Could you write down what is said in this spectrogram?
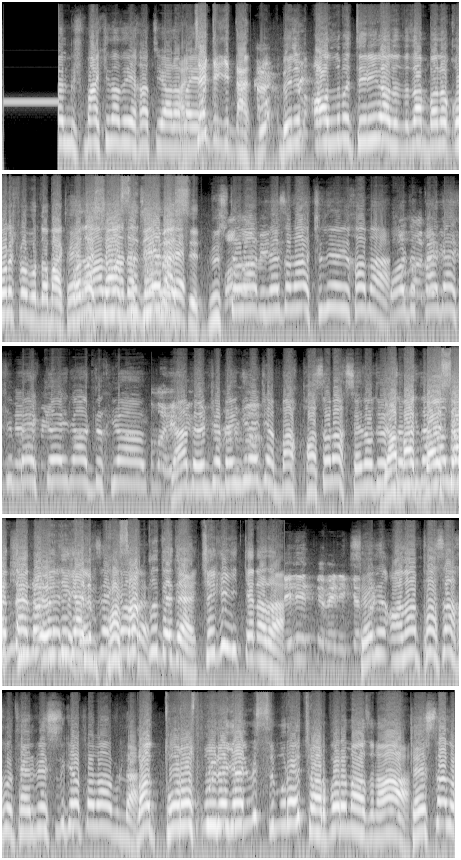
gelmiş makinede yıkatıyor arabayı. Çek git lan. Bu Benim alnımın teriyle alındı lan bana konuşma burada bak. Bana da şanslı diyemezsin. Rüstem Vallahi abi ne zaman açılıyor yıkama? Orada kardeşim bekleyin artık ya. Vallahi Ya önce ben eminim gireceğim. Bak pasa bak sen o Ya bak ben senden önce geldim. Pasaklı dede. Çekil git kenara. Deli etme beni. Senin anan pasaklı terbiyesizlik yapma bana burada. Lan Torospu'yla gelmişsin buraya çarparım ağzına ha. Kes lan o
